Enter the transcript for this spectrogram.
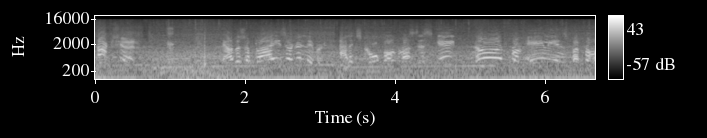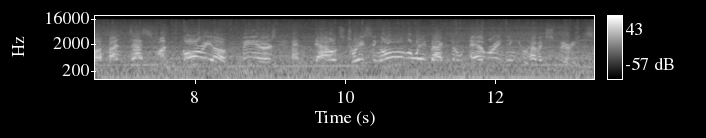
Action! Now the supplies are delivered. Alex Cobalt must escape, not from aliens, but from a phantasmagoria of fears and doubts tracing all the way back through everything you have experienced.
